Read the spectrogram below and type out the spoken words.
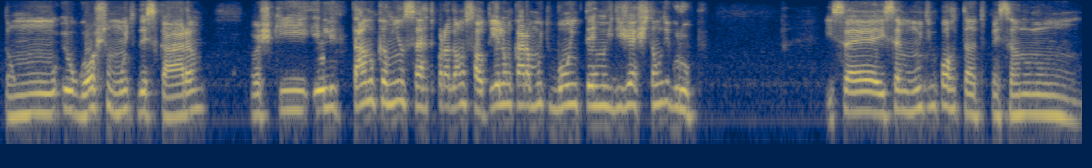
Então, eu gosto muito desse cara. Eu acho que ele tá no caminho certo para dar um salto. E ele é um cara muito bom em termos de gestão de grupo. Isso é, isso é muito importante, pensando num,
